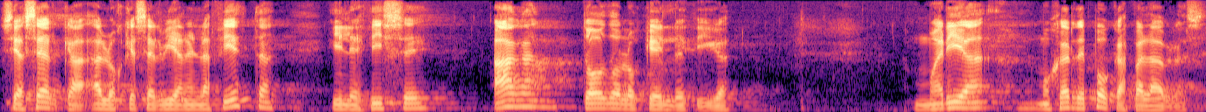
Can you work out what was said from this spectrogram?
se acerca a los que servían en la fiesta y les dice, hagan todo lo que Él les diga. María, mujer de pocas palabras,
